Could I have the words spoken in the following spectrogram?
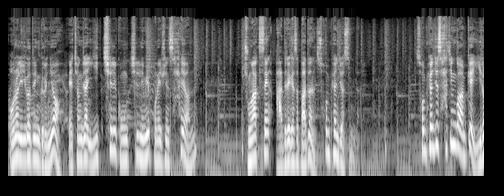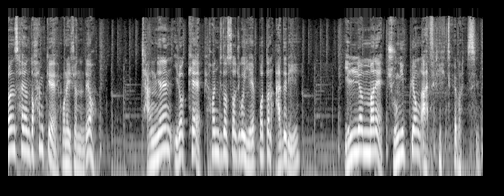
오늘 읽어드린 글은요, 애청자 2707님이 보내주신 사연, 중학생 아들에게서 받은 손편지였습니다. 손편지 사진과 함께 이런 사연도 함께 보내주셨는데요. 작년엔 이렇게 편지도 써주고 예뻤던 아들이 1년 만에 중2병 아들이 되어버렸습니다.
